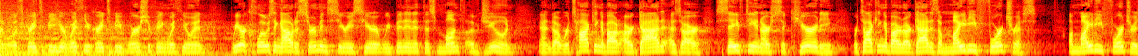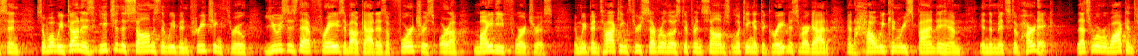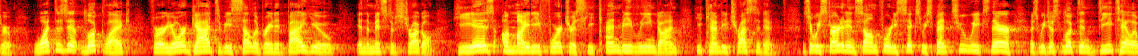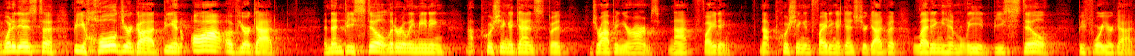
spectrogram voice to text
Amen. Well, it's great to be here with you, great to be worshiping with you. And we are closing out a sermon series here. We've been in it this month of June, and uh, we're talking about our God as our safety and our security. We're talking about our God as a mighty fortress, a mighty fortress. And so, what we've done is each of the Psalms that we've been preaching through uses that phrase about God as a fortress or a mighty fortress. And we've been talking through several of those different Psalms, looking at the greatness of our God and how we can respond to Him in the midst of heartache. That's where we're walking through. What does it look like for your God to be celebrated by you in the midst of struggle? He is a mighty fortress. He can be leaned on, He can be trusted in. And so we started in Psalm 46. We spent two weeks there as we just looked in detail at what it is to behold your God, be in awe of your God. And then be still, literally meaning not pushing against, but dropping your arms, not fighting, not pushing and fighting against your God, but letting Him lead. Be still before your God.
